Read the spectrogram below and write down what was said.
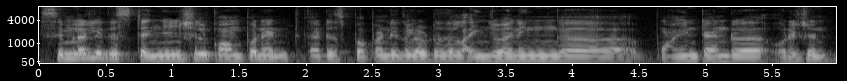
Similarly, this tangential component that is perpendicular to the line joining uh, point and uh, origin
